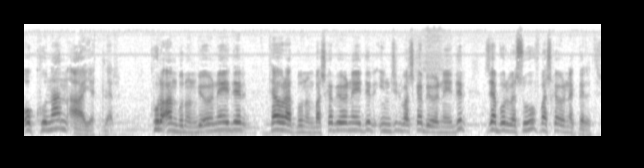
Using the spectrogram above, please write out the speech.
okunan ayetler. Kur'an bunun bir örneğidir. Tevrat bunun başka bir örneğidir. İncil başka bir örneğidir. Zebur ve Suhuf başka örnekleridir.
